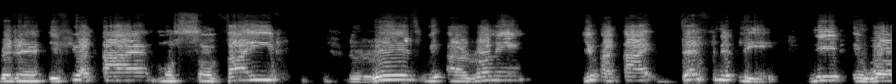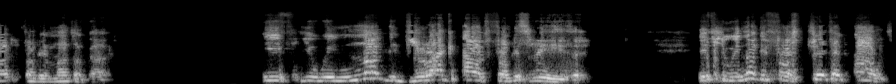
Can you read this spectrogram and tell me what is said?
Brethren, if you and I must survive the race we are running, you and I definitely need a word from the mouth of God. If you will not be dragged out from this race, if you will not be frustrated out,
